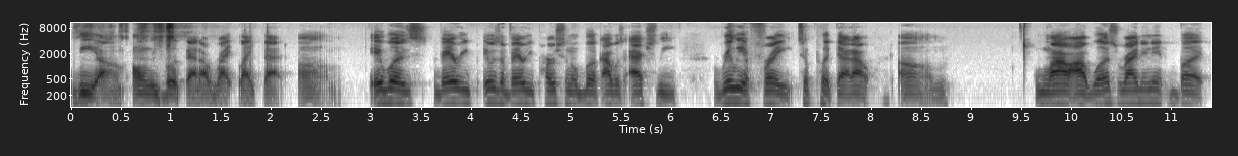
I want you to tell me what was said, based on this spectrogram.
the um only book that I write like that. Um it was very it was a very personal book. I was actually really afraid to put that out. Um while I was writing it, but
